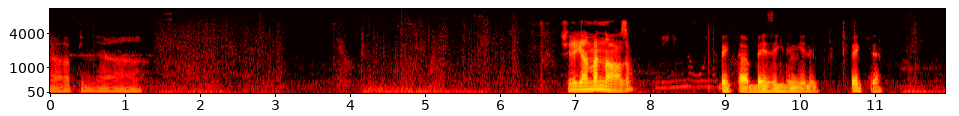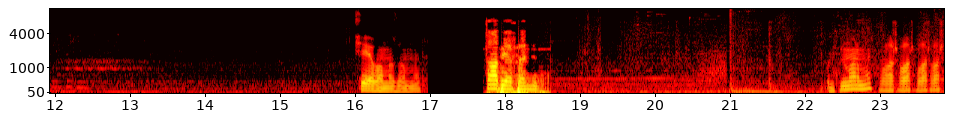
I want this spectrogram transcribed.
ya Rabbim ya. Şeye gelmen lazım. Bekle abi base'e gideyim geleyim. Bekle. Şey yapamaz onlar. Tabii efendim. Ultin var mı? Var var var var.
